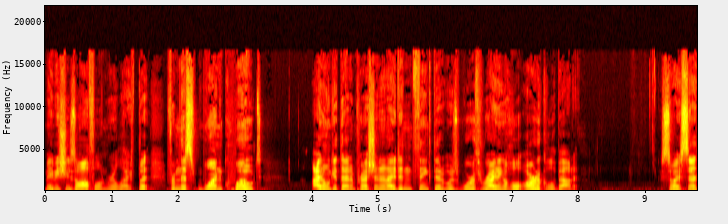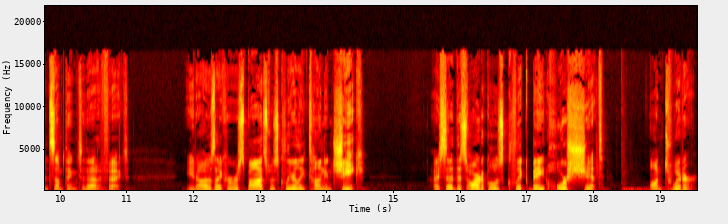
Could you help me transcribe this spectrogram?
Maybe she's awful in real life, but from this one quote, I don't get that impression and I didn't think that it was worth writing a whole article about it. So I said something to that effect. You know, I was like her response was clearly tongue in cheek I said this article is clickbait horse shit on Twitter.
